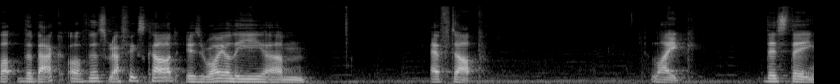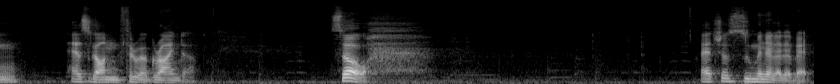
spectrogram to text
but the back of this graphics card is royally um, effed up. Like this thing has gone through a grinder. So Let's just zoom in a little bit.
